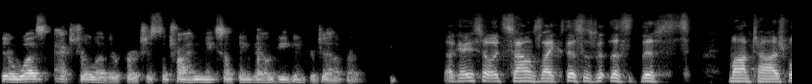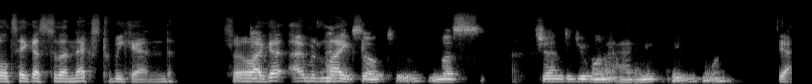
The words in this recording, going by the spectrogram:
There was extra leather purchased to try and make something that would be good for Jennifer. Okay, so it sounds like this is this this montage will take us to the next weekend. So I get I would I like think so too. Unless Jen, did you want to add anything more? Yeah.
